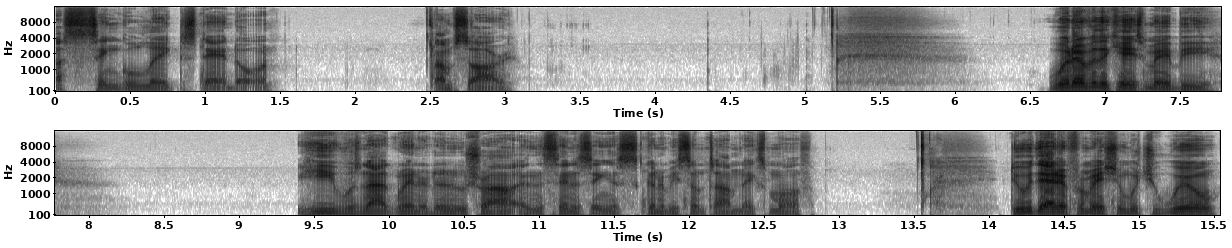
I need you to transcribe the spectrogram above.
a single leg to stand on. I'm sorry. Whatever the case may be, he was not granted a new trial, and the sentencing is going to be sometime next month. Do with that information what you will.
